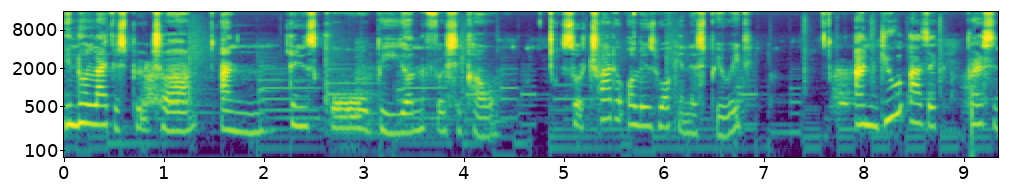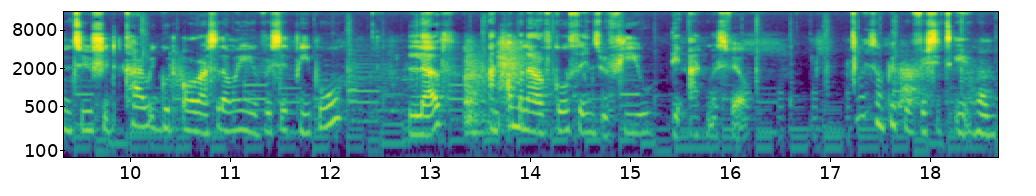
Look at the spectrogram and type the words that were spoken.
You know life is spiritual and things go beyond physical. So try to always walk in the spirit. And you as a person too should carry good aura so that when you visit people love and all manner of good things will fill the atmosphere. When some people visit a home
